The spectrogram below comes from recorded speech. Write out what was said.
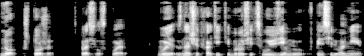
«Но что же?» – спросил Сквайр. «Вы, значит, хотите бросить свою землю в Пенсильвании?»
